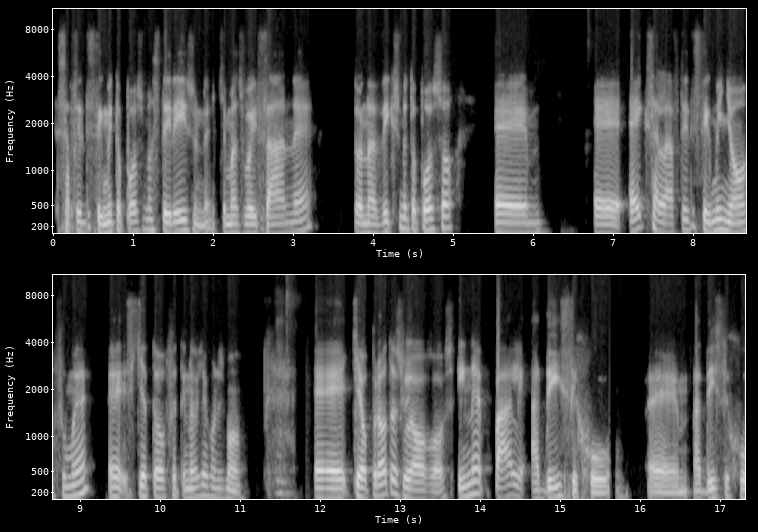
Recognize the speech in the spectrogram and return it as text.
σε αυτή τη στιγμή το πώς μας στηρίζουν και μας βοηθάνε το να δείξουμε το πόσο ε, ε, έξαλα αυτή τη στιγμή νιώθουμε ε, για το φετινό διαγωνισμό. Ε, και ο πρώτος λόγος είναι πάλι αντίστοιχου, ε, αντίστοιχου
